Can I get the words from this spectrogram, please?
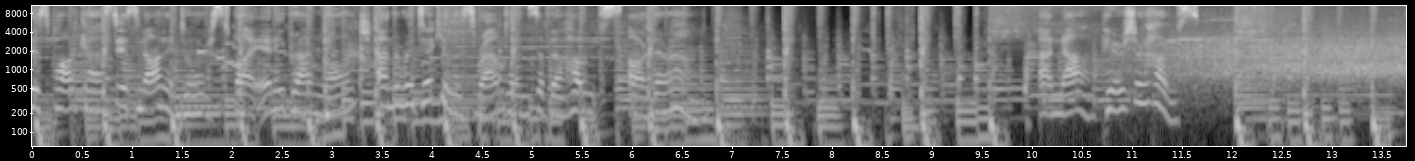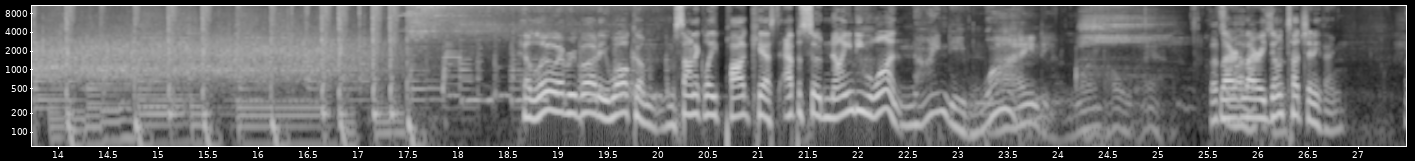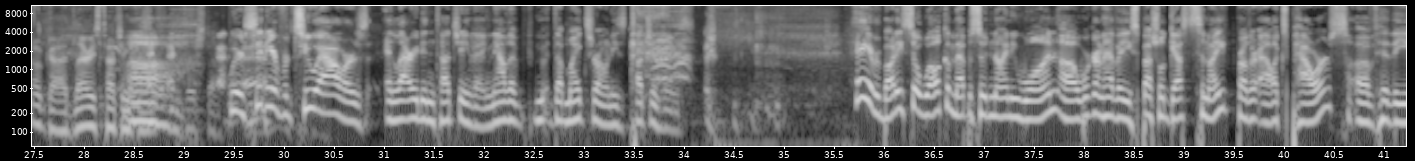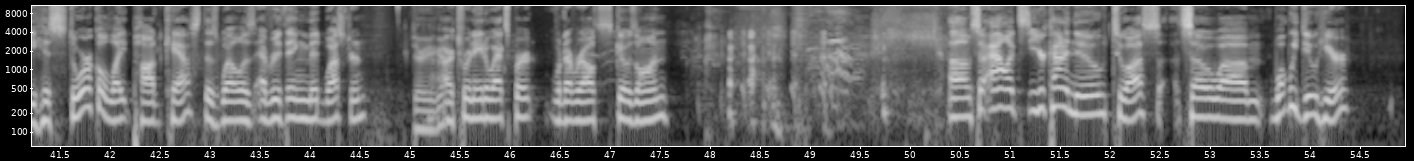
This podcast is not endorsed by any Grand Lodge, and the ridiculous ramblings of the hosts are their own. And now, here's your host. Hello, everybody. Welcome. Masonic Light Podcast, episode 91. 91. 91. Oh, man. That's a Larry, of Larry don't episodes. touch anything. Oh, God. Larry's touching. Uh, we were sitting here for two hours, and Larry didn't touch anything. Now that the mics are on, he's touching things. hey, everybody. So, welcome, episode 91. Uh, we're going to have a special guest tonight, Brother Alex Powers of the Historical Light Podcast, as well as everything Midwestern. there you go. our tornado expert, whatever else goes on. um, so, Alex, you're kind of new to us. So, um, what we do here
